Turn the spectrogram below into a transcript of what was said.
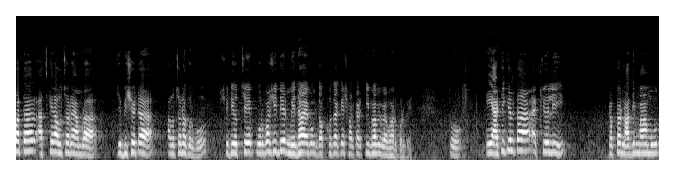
পাতার আজকের আলোচনায় আমরা যে বিষয়টা আলোচনা করব, সেটি হচ্ছে প্রবাসীদের মেধা এবং দক্ষতাকে সরকার কীভাবে ব্যবহার করবে। তো এই আর্টিকেলটা অ্যাকচুয়ালি ডক্টর নাদিম মাহমুদ,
